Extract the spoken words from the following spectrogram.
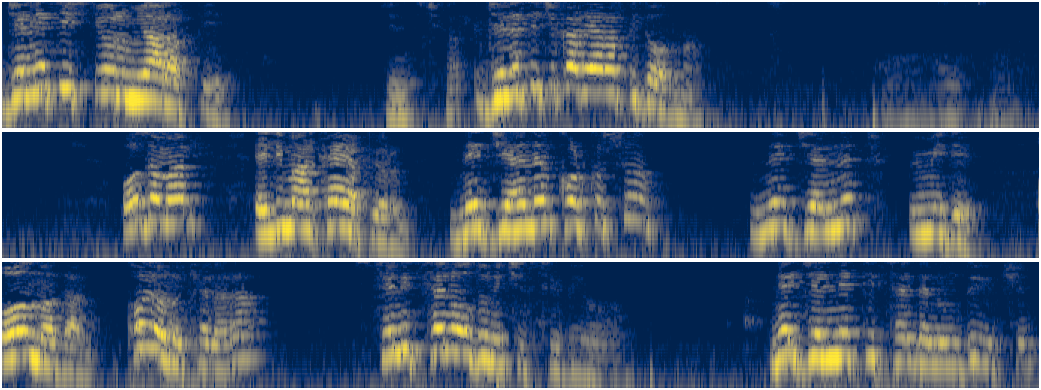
cenneti istiyorum Ya Rabbi. Cenneti çıkar. Cenneti çıkar Ya Rabbi de olmaz. Oo, evet o zaman. Elimi arkaya yapıyorum. Ne cehennem korkusu ne cennet ümidi olmadan koy onu kenara. Seni sen olduğun için seviyorum. Ne cenneti senden umduğu için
